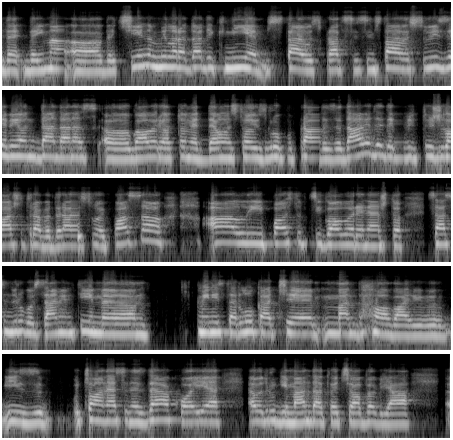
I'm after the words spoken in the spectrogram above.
da, da ima uh, većinu. Milorad Dodik nije stajao uz pravi, svim stajale su izjave i on dan danas uh, govori o tome da on stoji uz grupu Pravda za Davide, da bi tužilaštvo treba da radi svoj posao, ali postupci govore nešto sasvim drugo samim tim uh, ministar Lukač je manda, ovaj, iz član SNSD-a koji je evo drugi mandat već obavlja e,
